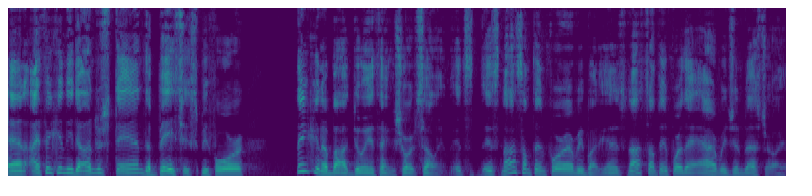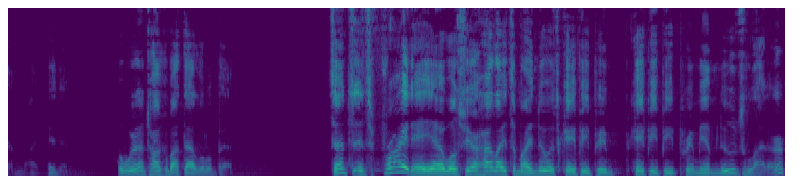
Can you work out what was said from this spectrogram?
and i think you need to understand the basics before thinking about doing things short selling it's it's not something for everybody and it's not something for the average investor in my opinion but we're going to talk about that a little bit since it's friday uh, we'll share highlights of my newest kpp KPP Premium newsletter.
